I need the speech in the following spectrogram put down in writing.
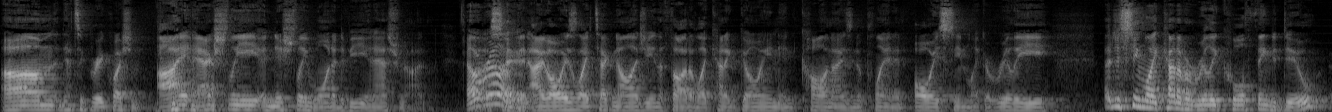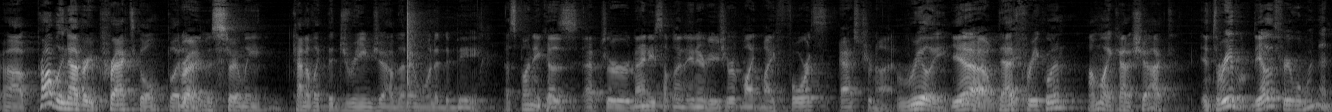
Um, that's a great question. I actually initially wanted to be an astronaut. Oh, Uh, really? something- I've always liked technology, and the thought of like kind of going and colonizing a planet always seemed like a really. It just seemed like kind of a really cool thing to do. Uh, probably not very practical, but Right. it was certainly kind of like the dream job that I wanted to be. That's funny because after 90 something interviews, you're like my fourth astronaut. Really? Yeah. That frequent? I'm like kind of shocked. And three, of- the other three were women,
